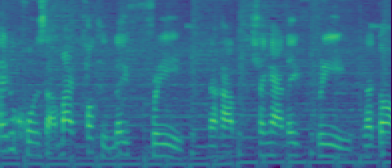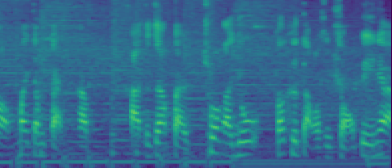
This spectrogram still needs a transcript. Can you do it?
ให้ทุกคนสามารถเข้าถึงได้ฟรีนะครับ ใช้งานได้ฟรี แล้วก็ไม่จำกัดครับ อาจจะจำกัดช่วงอายุก็คือต่ำกว่า 12 ปีเนี่ย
